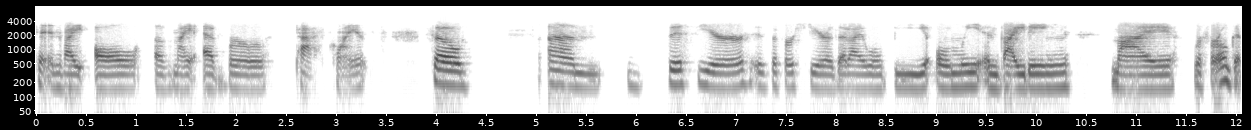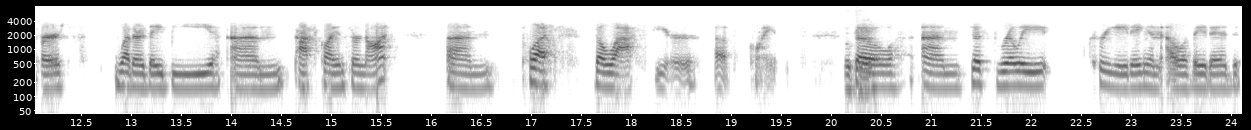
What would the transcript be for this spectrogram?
to invite all of my ever past clients. So um, this year is the first year that I will be only inviting my referral givers whether they be um, past clients or not, um, plus the last year of clients. Okay. So um, just really creating an elevated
